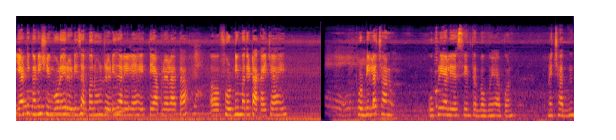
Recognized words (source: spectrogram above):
या ठिकाणी शेंगोळे रेडी झा बनवून रेडी झालेले आहेत. ते आपल्याला आता फोडणीमध्ये टाकायचे आहे. फोडणीला छान उकळी आली असेल तर बघूया आपण. आणि छान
